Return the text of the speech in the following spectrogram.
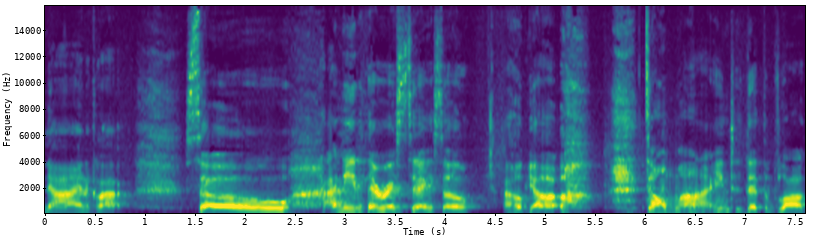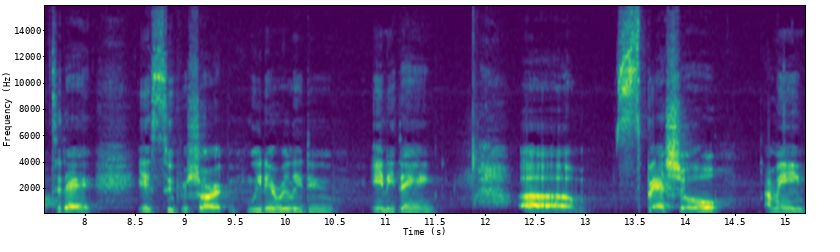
nine o'clock. So I needed that rest today. So I hope y'all don't mind that the vlog today is super short. We didn't really do anything um, special. I mean,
